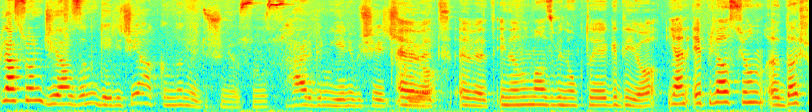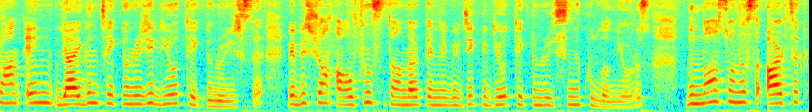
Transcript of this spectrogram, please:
Epilasyon cihazlarının geleceği hakkında ne düşünüyorsunuz? Her gün yeni bir şey çıkıyor. Evet, evet. inanılmaz bir noktaya gidiyor. Yani epilasyon e, da şu an en yaygın teknoloji diyot teknolojisi ve biz şu an altın standart denilebilecek bir diyot teknolojisini kullanıyoruz. Bundan sonrası artık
